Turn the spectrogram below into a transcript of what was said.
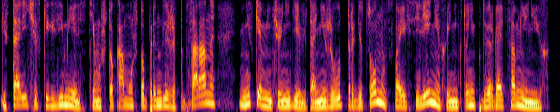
исторических земель, с тем, что кому что принадлежит. Табсараны ни с кем ничего не делят. Они живут традиционно в своих селениях, и никто не подвергает сомнению их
